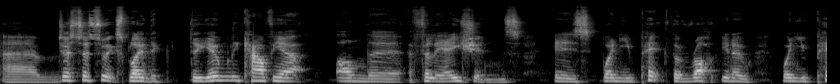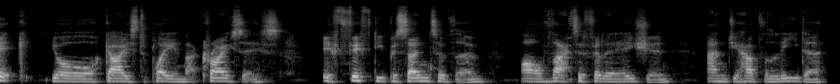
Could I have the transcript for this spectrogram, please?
Um, just just to explain the the only caveat on the affiliations is when you pick the ro- you know when you pick your guys to play in that crisis, if fifty percent of them are that affiliation, and you have the leader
